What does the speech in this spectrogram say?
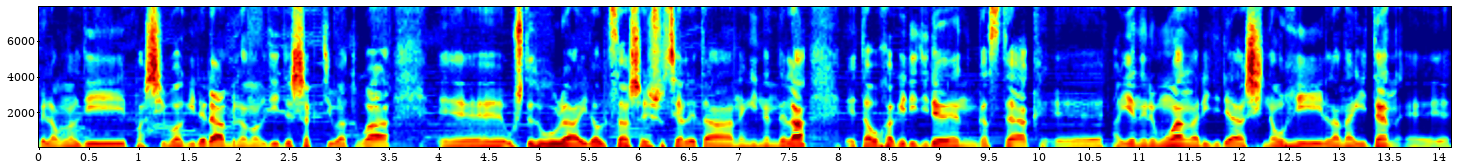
belaunaldi pasiboa girera, belaunaldi desaktibatua, e, uste dugula iraultza sai sozialetan eginen dela, eta hor geri diren gazteak, e, haien ere muan, ari dira sinaurri lan egiten, e,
